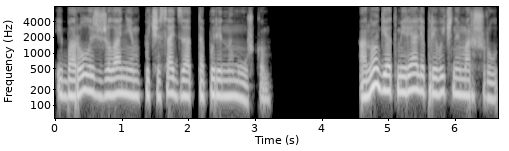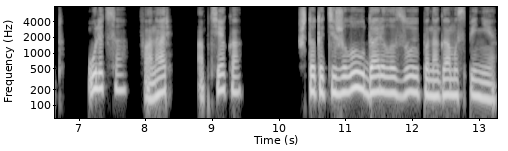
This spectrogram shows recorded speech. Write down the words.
и боролась с желанием почесать за оттопыренным ушком а ноги отмеряли привычный маршрут. Улица, фонарь, аптека. Что-то тяжело ударило Зою по ногам и спине.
